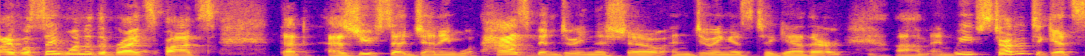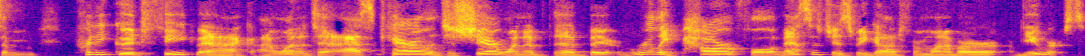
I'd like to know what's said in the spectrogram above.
i will say one of the bright spots that as you've said jenny has been doing this show and doing this together um, and we've started to get some pretty good feedback. I wanted to ask Carolyn to share one of the really powerful messages we got from one of our viewers.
